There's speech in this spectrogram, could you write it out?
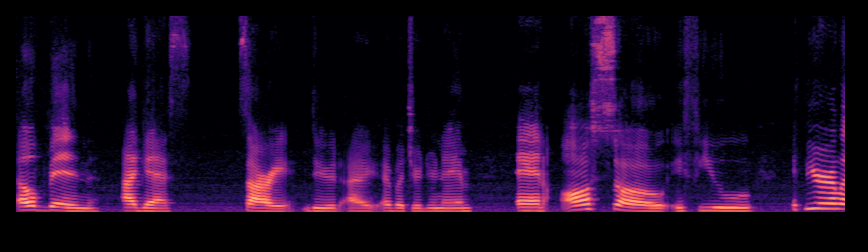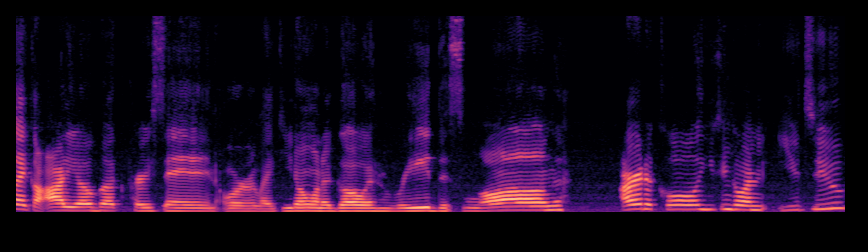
Elbin, I guess. Sorry, dude, I, I butchered your name. And also, if you if you're like an audiobook person or like you don't want to go and read this long article, you can go on YouTube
